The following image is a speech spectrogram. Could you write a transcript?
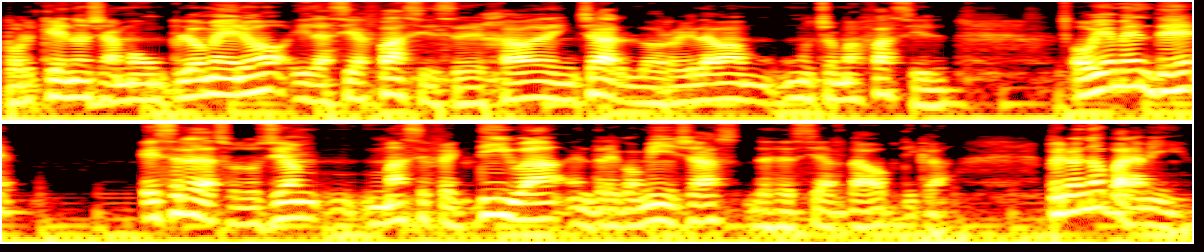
¿por qué no llamó un plomero y le hacía fácil? Se dejaba de hinchar, lo arreglaba mucho más fácil. Obviamente, esa era la solución más efectiva, entre comillas, desde cierta óptica. Pero no para mí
